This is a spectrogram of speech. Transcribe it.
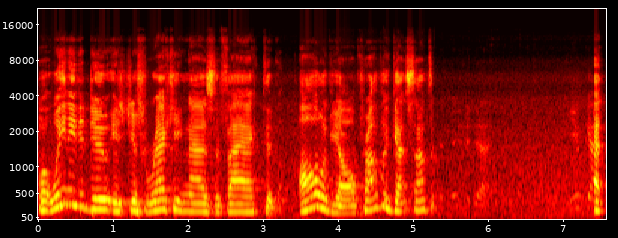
What we need to do is just recognize the fact that all of y'all probably got something. You've got,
